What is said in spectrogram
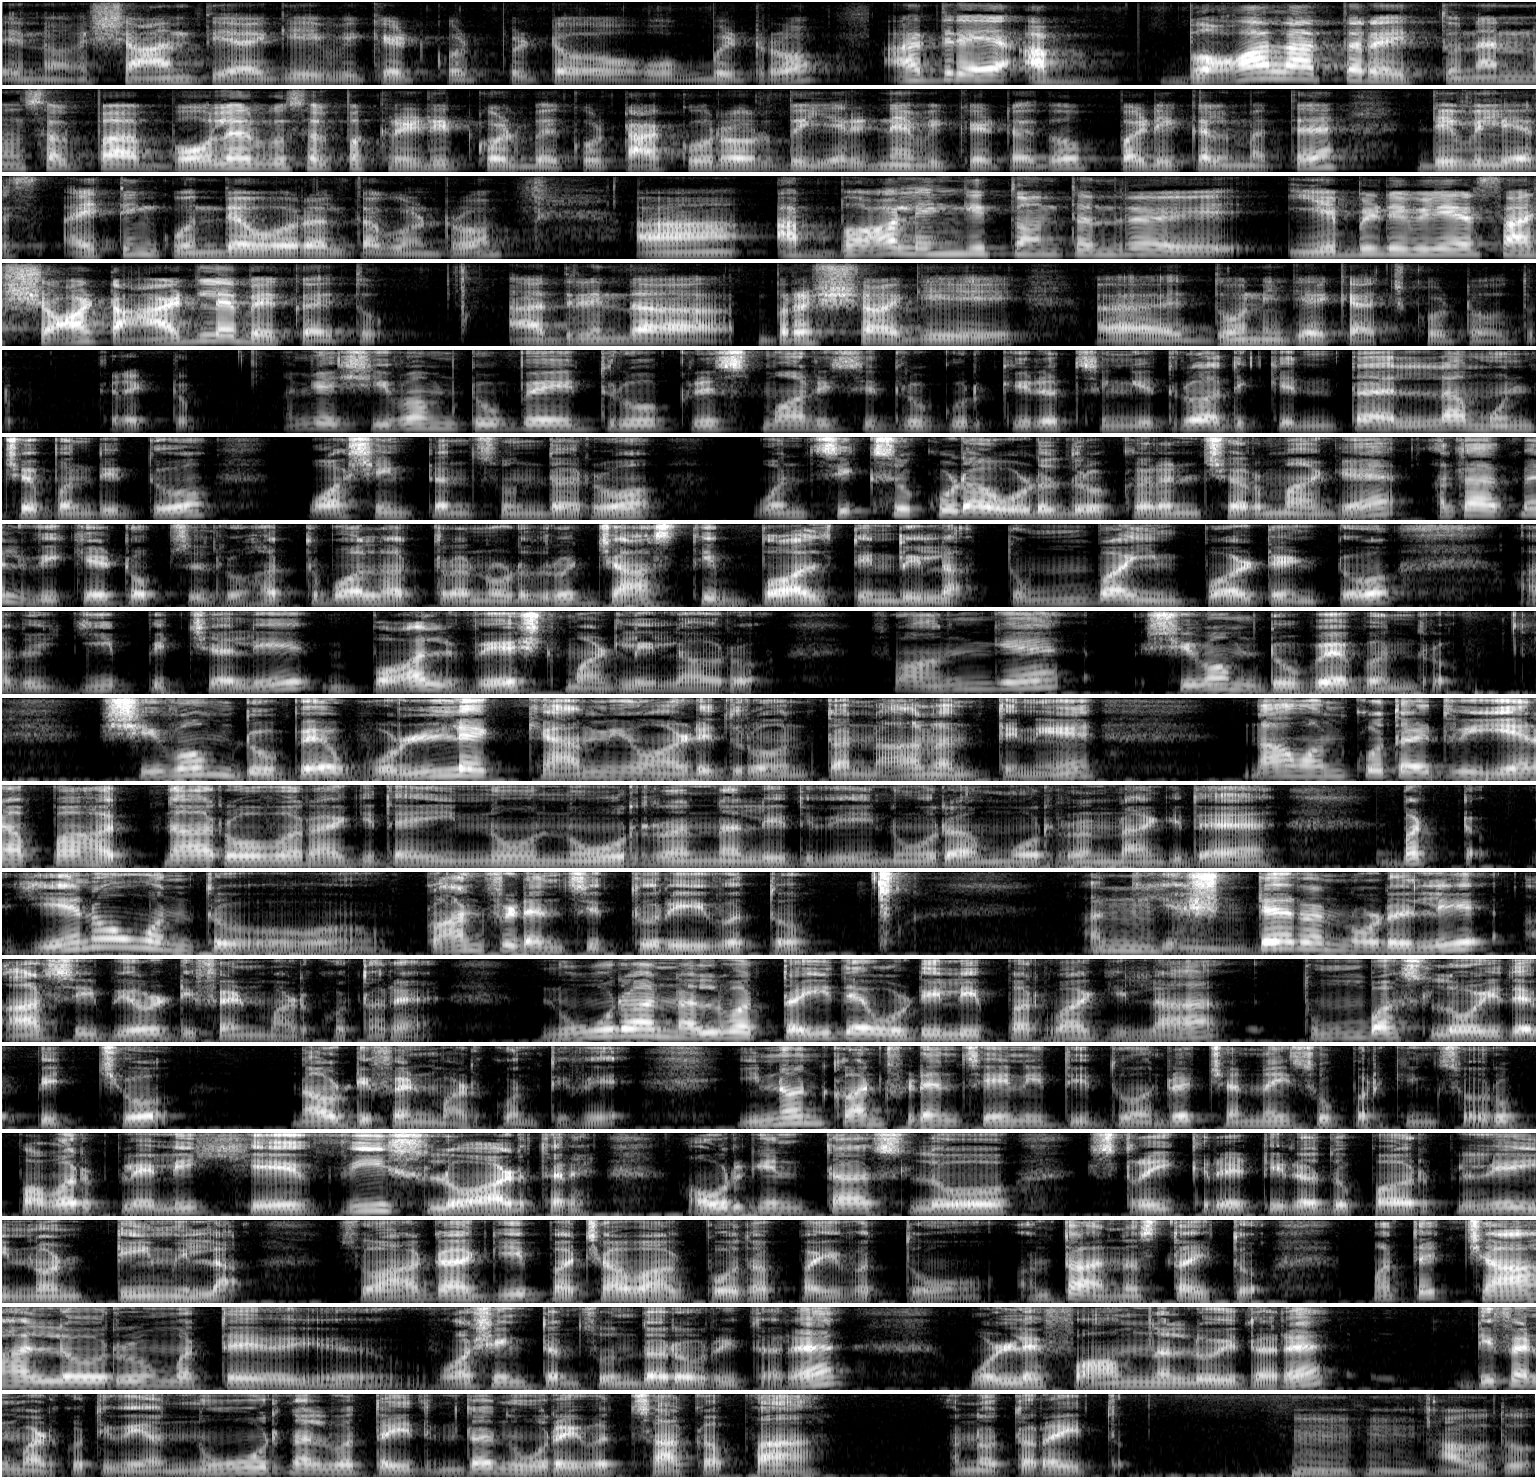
ಏನು ಶಾಂತಿಯಾಗಿ ವಿಕೆಟ್ ಕೊಟ್ಬಿಟ್ಟು ಹೋಗ್ಬಿಟ್ರು. ಆದರೆ ಆ ಬಾಲ್ ಆ ಥರ ಇತ್ತು. ನಾನು ಸ್ವಲ್ಪ ಬೌಲರ್ಗೂ ಸ್ವಲ್ಪ ಕ್ರೆಡಿಟ್ ಕೊಡಬೇಕು. ಠಾಕೂರ್ ಅವ್ರದ್ದು ಎರಡನೇ ವಿಕೆಟ್ ಅದು. ಪಡಿಕಲ್ ಮತ್ತು ಡಿವಿಲಿಯರ್ಸ್ ಐ ಥಿಂಕ್ ಒಂದೇ ಓವರಲ್ಲಿ ತಗೊಂಡ್ರು. ಆ, ಬಾಲ್ ಹೆಂಗಿತ್ತು ಅಂತಂದರೆ ಎ ಬಿ ಡಿ ವಿಲಿಯರ್ಸ್ ಆ ಶಾಟ್ ಆಡಲೇಬೇಕಾಯ್ತು. ಅದರಿಂದ ಬ್ರಷ್ ಆಗಿ ಧೋನಿಗೆ ಕ್ಯಾಚ್ ಕೊಟ್ಟು ಹೋದರು. ಕರೆಕ್ಟು ಹಂಗೆ ಶಿವಮ್ ಟೂಬೆ ಇದ್ದರು ಕ್ರಿಸ್ ಮಾರಿಸ್ ಇದ್ದರು ಗುರ್ಕಿರತ್ ಸಿಂಗ್ ಇದ್ದರು ಅದಕ್ಕಿಂತ ಎಲ್ಲ ಮುಂಚೆ ಬಂದಿತ್ತು ವಾಷಿಂಗ್ಟನ್ ಸುಂದರು ಒಂದು ಸಿಕ್ಸು ಕೂಡ ಹೊಡೆದ್ರು ಕರಣ್ ಶರ್ಮಾಗೆ. ಅದಾದಮೇಲೆ ವಿಕೆಟ್ ಒಪ್ಸಿದ್ರು. ಹತ್ತು ಬಾಲ್ ಹತ್ತಿರ ನೋಡಿದ್ರು. ಜಾಸ್ತಿ ಬಾಲ್ ತಿನ್ನಲಿಲ್ಲ ತುಂಬ ಇಂಪಾರ್ಟೆಂಟು ಅದು ಈ ಪಿಚ್ಚಲ್ಲಿ ಬಾಲ್ ವೇಸ್ಟ್ ಮಾಡಲಿಲ್ಲ ಅವರು. ಸೊ ಹಂಗೆ ಶಿವಮ್ ಡುಬೆ ಬಂದರು. ಶಿವಮ್ ಡುಬೆ ಒಳ್ಳೆ ಕ್ಯಾಮಿಯೋ ಆಡಿದರು ಅಂತ ನಾನು ಅಂತೀನಿ ನಾವು ಅನ್ಕೋತಾ ಇದ್ವಿ ಏನಪ್ಪ ಹದಿನಾರು ಓವರ್ ಆಗಿದೆ ಇನ್ನೂ ನೂರು ರನ್ನಲ್ಲಿದ್ವಿ ನೂರ ಮೂರು ರನ್ ಆಗಿದೆ. ಬಟ್ ಏನೋ ಒಂದು ಕಾನ್ಫಿಡೆನ್ಸ್ ಇತ್ತು ರೀ ಇವತ್ತು. ಅದು ಎಷ್ಟೇ ರನ್ ನೋಡಲಿ ಆರ್ ಸಿ ಬಿ ಅವ್ರು ಡಿಫೆಂಡ್ ಮಾಡ್ಕೋತಾರೆ. ನೂರ ನಲ್ವತ್ತೈದೇ ಹೊಡಿಲಿ ಪರವಾಗಿಲ್ಲ ತುಂಬ ಸ್ಲೋ ಇದೆ ಪಿಚ್ಚು. ನಾವು ಡಿಫೆಂಡ್ ಮಾಡ್ಕೊತೀವಿ. ಇನ್ನೊಂದು ಕಾನ್ಫಿಡೆನ್ಸ್ ಏನಿದ್ದಿದ್ದು ಅಂದರೆ ಚೆನ್ನೈ ಸೂಪರ್ ಕಿಂಗ್ಸ್ ಅವರು ಪವರ್ ಪ್ಲೇಲಿ ಹೆವಿ ಸ್ಲೋ ಆಡ್ತಾರೆ. ಅವ್ರಿಗಿಂತ ಸ್ಲೋ ಸ್ಟ್ರೈಕ್ ರೇಟ್ ಇರೋದು ಪವರ್ ಪ್ಲೇಲಿ ಇನ್ನೊಂದು ಟೀಮ್ ಇಲ್ಲ. ಸೊ ಹಾಗಾಗಿ ಬಚಾವ್ ಆಗ್ಬೋದಪ್ಪ ಇವತ್ತು ಅಂತ ಅನ್ನಿಸ್ತಾ ಇತ್ತು. ಮತ್ತು ಚಾಹಲ್ ಅವರು ಮತ್ತು ವಾಷಿಂಗ್ಟನ್ ಸುಂದರ್ ಅವರು ಇದ್ದಾರೆ. ಒಳ್ಳೆ ಫಾರ್ಮ್ನಲ್ಲೂ ಇದ್ದಾರೆ. ಡಿಫೆಂಡ್ ಮಾಡ್ಕೋತೀವಿ. ನೂರ ನಲ್ವತ್ತೈದರಿಂದ ನೂರೈವತ್ತು ಸಾಕಪ್ಪ ಅನ್ನೋ ಥರ ಇತ್ತು. ಹ್ಮ್ ಹ್ಞೂ ಹೌದು.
